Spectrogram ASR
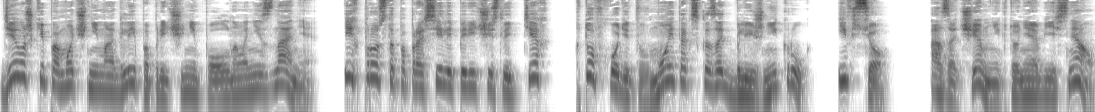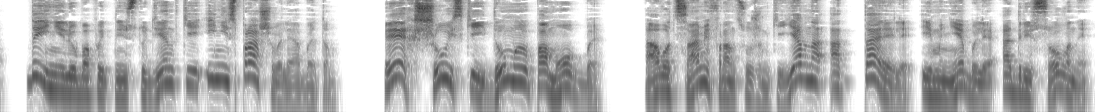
Девушки помочь не могли по причине полного незнания. Их просто попросили перечислить тех, кто входит в мой, так сказать, ближний круг. И все. А зачем, никто не объяснял. Да и нелюбопытные студентки и не спрашивали об этом. Эх, Шуйский, думаю, помог бы. А вот сами француженки явно оттаяли, и мне были адресованы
